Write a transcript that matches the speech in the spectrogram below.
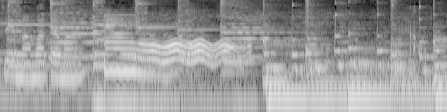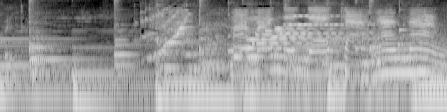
这个是妈妈的吗？好，非常。妈妈奶奶想要让我，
